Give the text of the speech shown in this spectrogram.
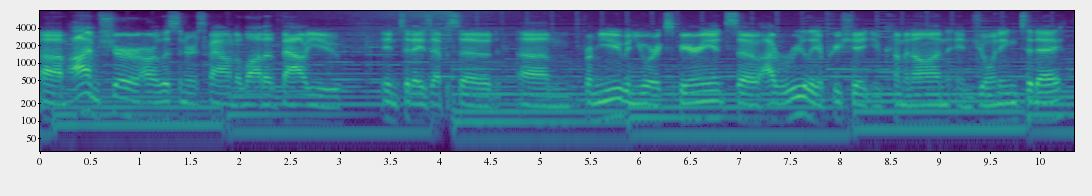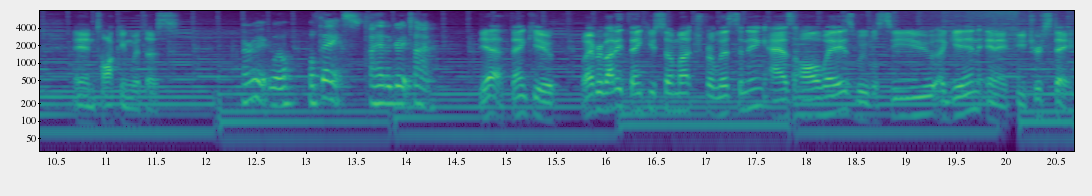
um, I'm sure our listeners found a lot of value in today's episode um, from you and your experience. So I really appreciate you coming on and joining today and talking with us. All right. Well, well, thanks. I had a great time. Yeah, thank you. Well, everybody, thank you so much for listening. As always, we will see you again in a future state.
